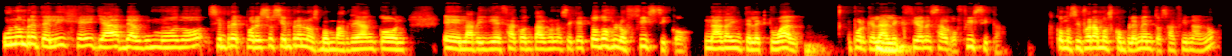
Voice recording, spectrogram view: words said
un hombre te elige, ya de algún modo, siempre, por eso siempre nos bombardean con eh, la belleza, con tal, no sé qué, todo lo físico, nada intelectual, porque la hmm. elección es algo física, como si fuéramos complementos al final, ¿no?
